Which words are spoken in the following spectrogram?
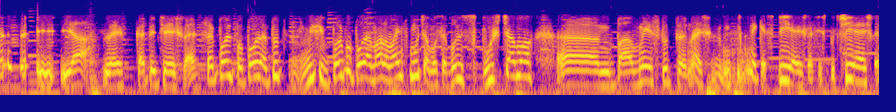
Ja, le, kaj ti češ, ne? Se pol popoldan, tudi, mislim, pol popoldan malo manj smučamo, se bolj spuščamo, um, pa vmes tudi, veš, nekaj spiješ, da si spočiješ, da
